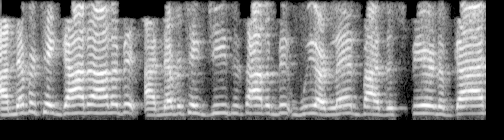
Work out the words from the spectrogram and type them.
I never take God out of it. I never take Jesus out of it. We are led by the Spirit of God.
